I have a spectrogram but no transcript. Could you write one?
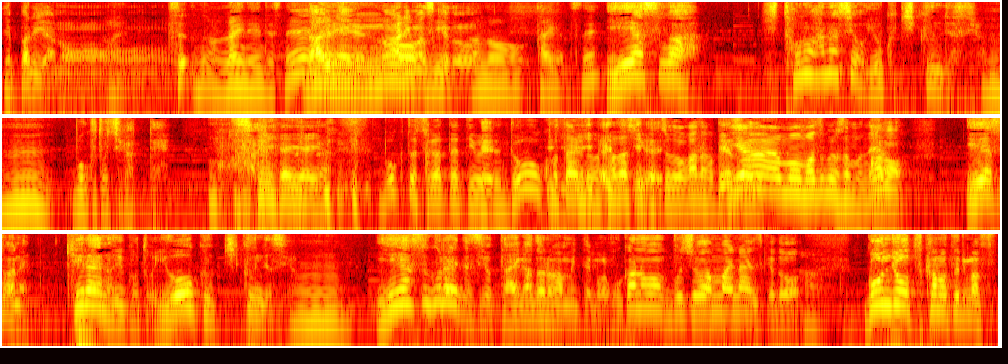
やっぱりあの、つ来年ですね。来年のありますけどあの大河ですね。家康は人の話をよく聞くんですよ、うん。僕と違って いやいやいや僕と違ったって言われてどう答えるのが正しいかちょっと分からなかった。いいやいややもう松村さんもね。あの家康はね家来の言うことをよく聞くんですよ、うん。家康ぐらいですよ大河ドラマ見ても。他の武将はあんまりないんですけど、権城を捕ま取ります。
